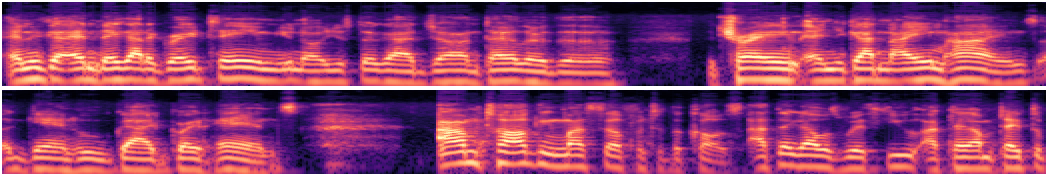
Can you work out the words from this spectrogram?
and he got and they got a great team. You know, you still got John Taylor, the the train, and you got Nyheim Hines again, who got great hands. I'm talking myself into the Colts. I think I was with you. I think I'm gonna take the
